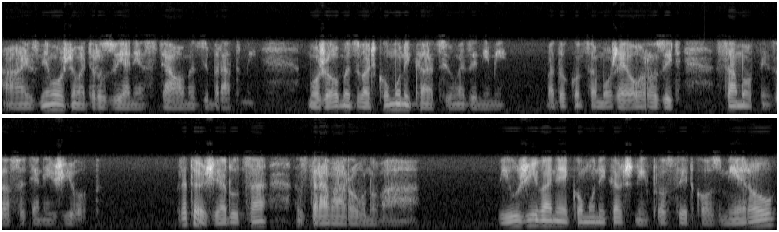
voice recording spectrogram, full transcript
a aj znemožňovať rozvíjanie vzťahov medzi bratmi. Môže obmedzovať komunikáciu medzi nimi a dokonca môže aj ohroziť samotný zasvetený život. Preto je žiaduca zdravá rovnováha. Využívanie komunikačných prostriedkov s mierou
